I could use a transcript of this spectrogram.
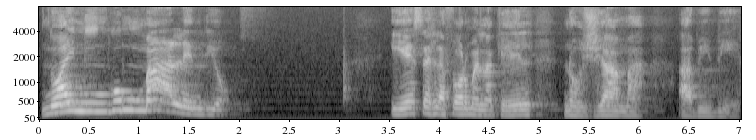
No hay ningún mal en Dios. Y esa es la forma en la que Él nos llama a vivir.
